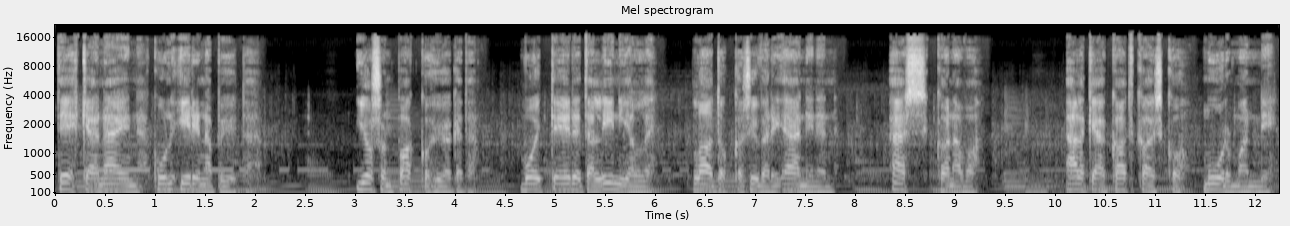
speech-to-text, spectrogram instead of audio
Tehkää näin, kun Irina pyytää. Jos on pakko hyökätä, voitte edetä linjalle laatokka syväri ääninen S-kanava. Älkää katkaisko Muurmanni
